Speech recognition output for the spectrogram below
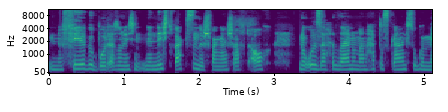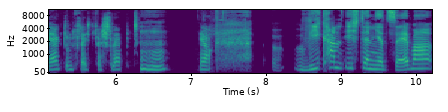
eine Fehlgeburt, also nicht eine nicht wachsende Schwangerschaft auch eine Ursache sein und man hat das gar nicht so gemerkt und vielleicht verschleppt. Mhm. Ja. Wie kann ich denn jetzt selber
